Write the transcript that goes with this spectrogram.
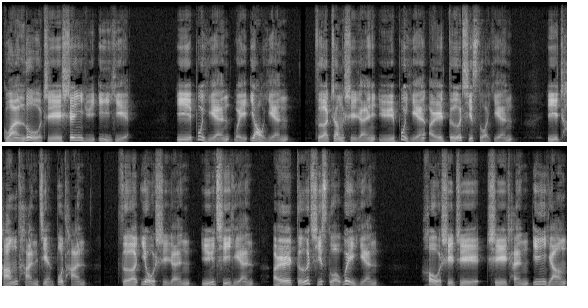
管路之深于义也。以不言为要言，则正使人于不言而得其所言。以长谈见不谈，则又使人于其言而得其所谓言。后世之耻臣阴阳、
